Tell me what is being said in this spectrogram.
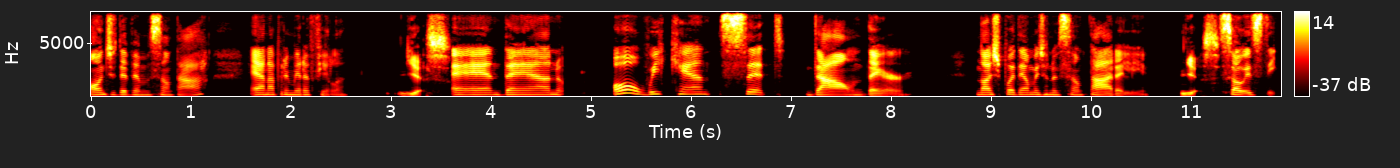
onde devemos sentar, é na primeira fila. Yes. And then, oh, we can sit down there. Nós podemos nos sentar ali. Yes. So it's the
